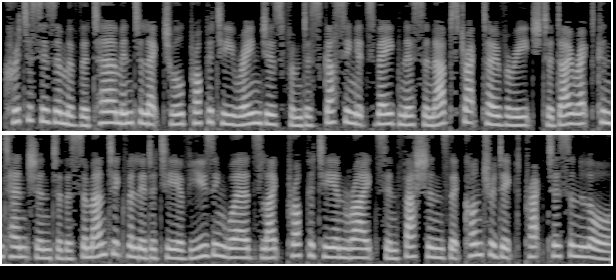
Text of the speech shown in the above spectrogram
Criticism of the term intellectual property ranges from discussing its vagueness and abstract overreach to direct contention to the semantic validity of using words like property and rights in fashions that contradict practice and law.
